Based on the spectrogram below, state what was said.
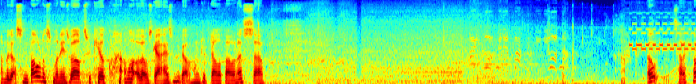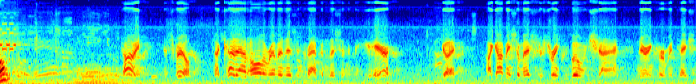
And we got some bonus money as well because we killed quite a lot of those guys and we got a hundred dollar bonus. So oh, telephone. Some extra strength moonshine nearing fermentation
